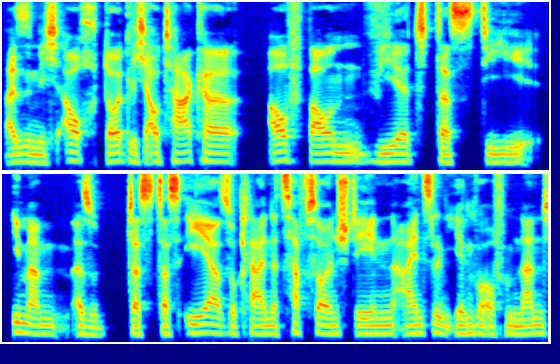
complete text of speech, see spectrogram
weiß ich nicht, auch deutlich autarker aufbauen wird, dass die immer, also dass das eher so kleine Zapfsäulen stehen, einzeln irgendwo auf dem Land,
